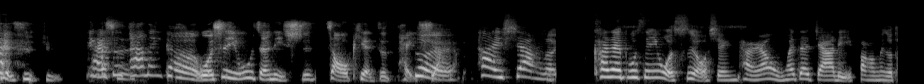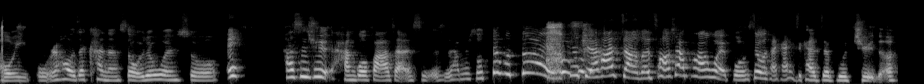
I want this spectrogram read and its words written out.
电视剧？还是他那个我是遗物整理师照片，这太像，太像了。看那部是因为我室友先看，然后我们会在家里放那个投影幕，然后我在看的时候，我就问说：“哎，他是去韩国发展是不是？”他们说：“对不对？”就觉得他长得超像潘玮柏，所以我才开始看这部剧的。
